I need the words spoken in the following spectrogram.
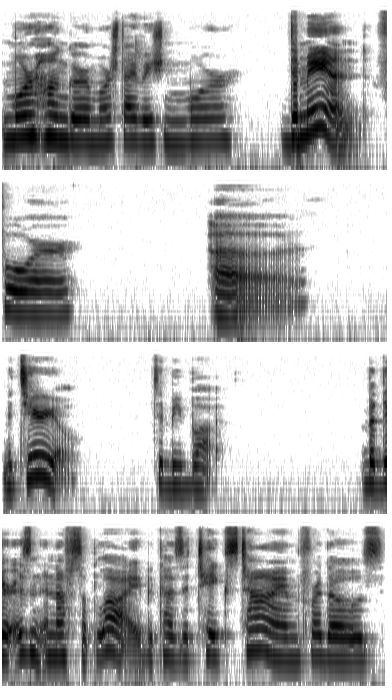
more hunger, more starvation, more demand for uh, material to be bought. But there isn't enough supply because it takes time for those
